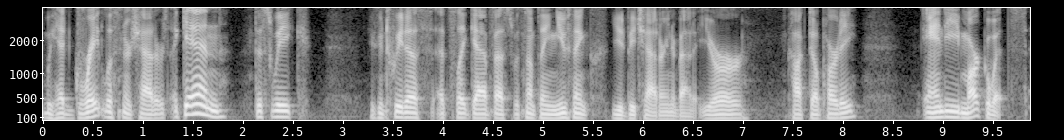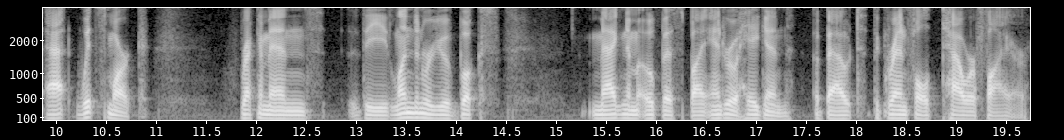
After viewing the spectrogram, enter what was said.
we had great listener chatters again this week. You can tweet us at Slate Gabfest with something you think you'd be chattering about at your cocktail party. Andy Markowitz at Witzmark recommends the London Review of Books magnum opus by Andrew O'Hagan about the Grenfell Tower fire.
